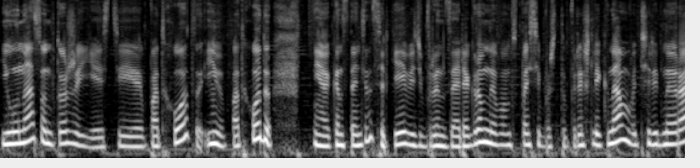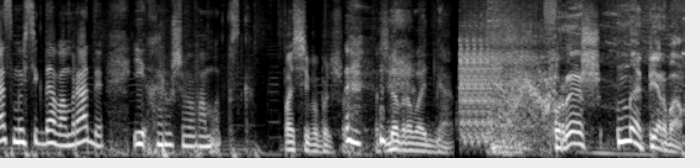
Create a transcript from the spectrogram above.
и у нас он тоже есть. И подход, и подходу э, Константин Сергеевич Брынзарь. Огромное вам спасибо, что пришли к нам в очередной раз. Мы всегда вам рады, и хорошего вам отпуска. Спасибо большое. Спасибо. Доброго дня. Фреш на первом.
